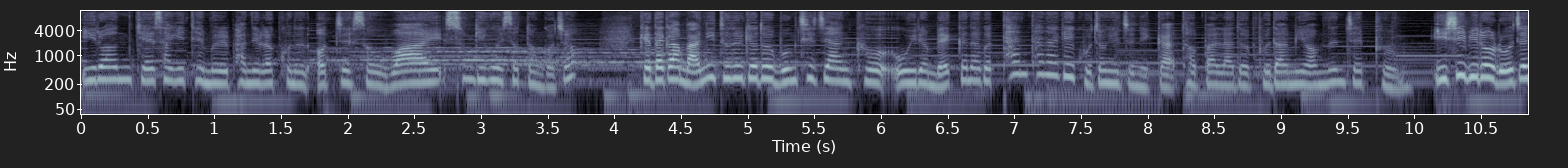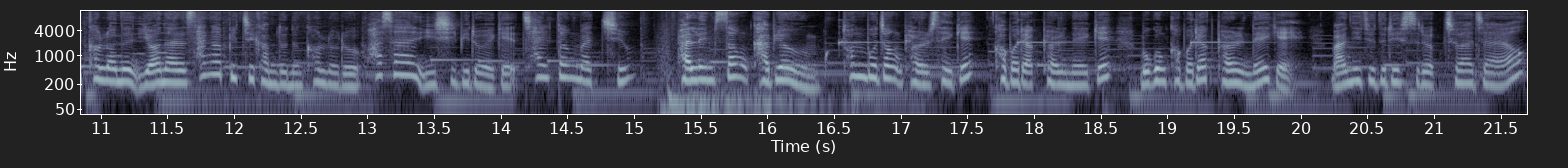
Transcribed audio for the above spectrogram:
이런 개사기템을 바닐라코는 어째서 why 숨기고 있었던 거죠? 게다가 많이 두들겨도 뭉치지 않고 오히려 매끈하고 탄탄하게 고정해주니까 더 빨라도 부담이 없는 제품 21호 로제 컬러는 연한 상아빛이 감도는 컬러로 화사한 21호에게 찰떡 맞춤 발림성 가벼움, 톤 보정 별 3개, 커버력 별 4개, 모공 커버력 별 4개 많이 두드릴수록 좋아져요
